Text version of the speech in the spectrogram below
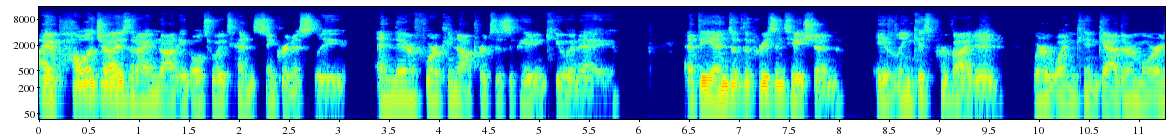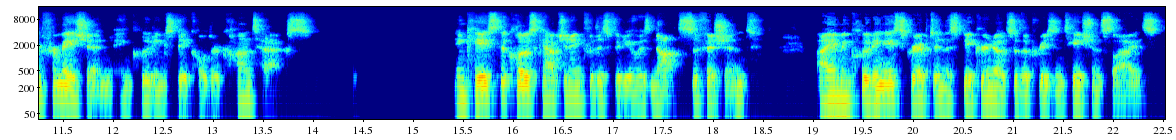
I apologize that I am not able to attend synchronously and therefore cannot participate in Q&A. At the end of the presentation, a link is provided where one can gather more information, including stakeholder contacts. In case the closed captioning for this video is not sufficient, I am including a script in the speaker notes of the presentation slides,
